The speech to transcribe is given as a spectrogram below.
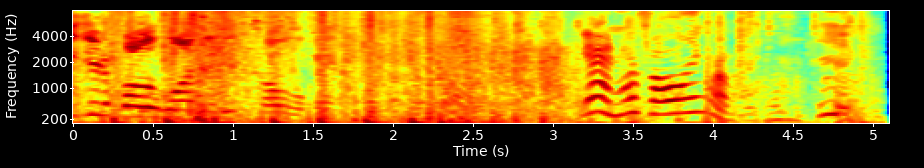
Easier to follow one than it is to follow a man. Yeah, and we're following Rumble.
